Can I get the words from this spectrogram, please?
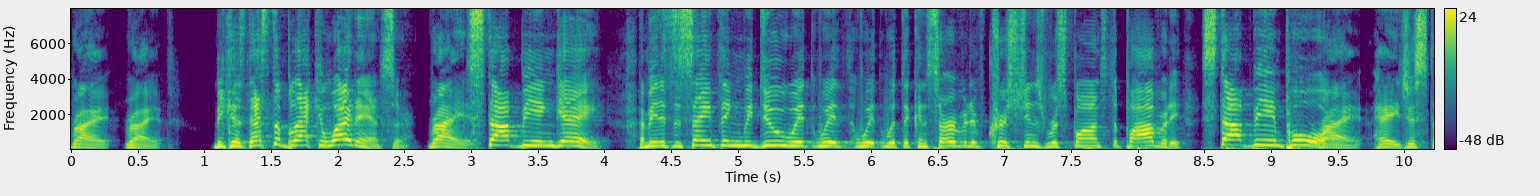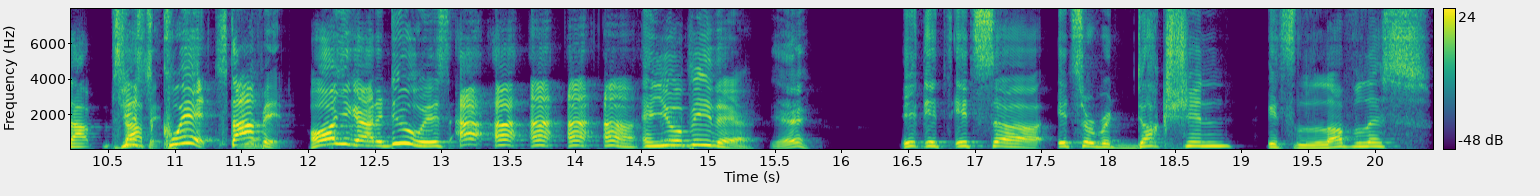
Right. Right. Because that's the black and white answer. Right. Stop being gay. I mean, it's the same thing we do with with with, with the conservative Christians' response to poverty. Stop being poor. Right. Hey, just stop. Stop Just it. quit. Stop it. All you got to do is uh uh uh uh uh, and you'll be there. Yeah. It, it it's uh it's a reduction. It's loveless,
